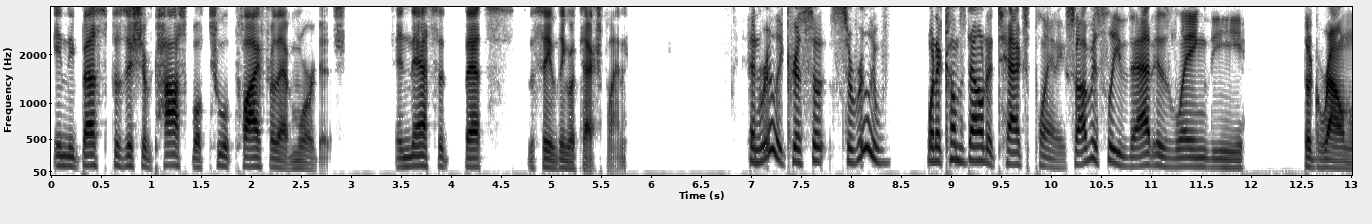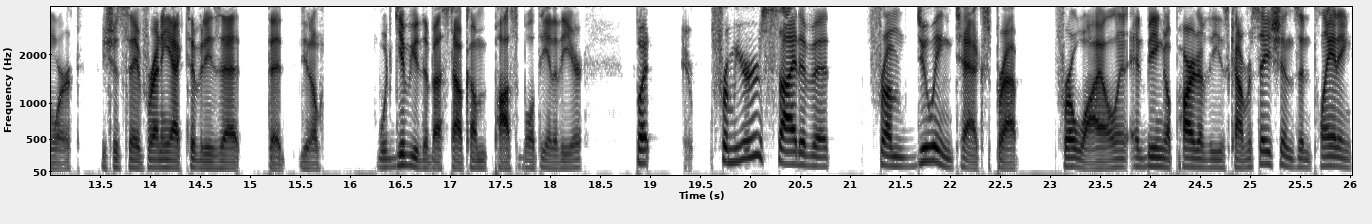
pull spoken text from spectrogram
in the best position possible to apply for that mortgage. And that's a, that's the same thing with tax planning. And really, Chris, so so really when it comes down to tax planning, so obviously that is laying the the groundwork, you should say, for any activities that that, you know, would give you the best outcome possible at the end of the year. But from your side of it, from doing tax prep for a while and, and being a part of these conversations and planning,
